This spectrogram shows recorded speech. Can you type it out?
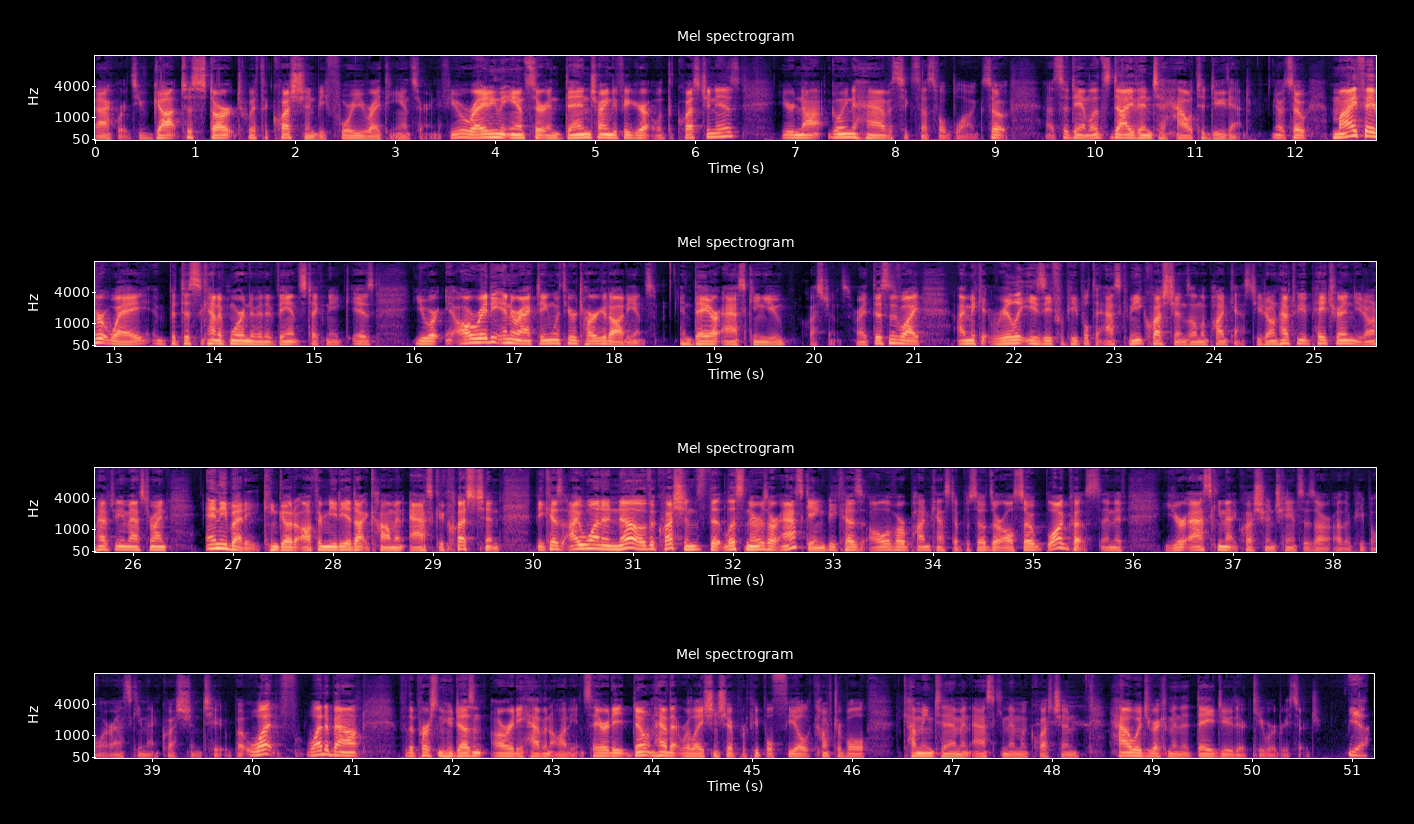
backwards. You've got to start with the question before you write the answer. And if you were writing the answer and then trying to figure out what the question is, you're not going to have a successful blog. So, uh, so Dan, let's dive into how to do that. So, my favorite way, but this is kind of more of an advanced technique, is you are already interacting with your target audience and they are asking you questions, right? This is why I make it really easy for people to ask me questions on the podcast. You don't have to be a patron, you don't have to be a mastermind. Anybody can go to authormedia.com and ask a question because I want to know the questions that listeners are asking because all of our podcast episodes are also blog posts. And if you're asking that question, chances are other people are asking that question too. But what what about for the person who doesn't already have an audience? They already don't have that relationship where people feel comfortable coming to them and asking them a question. How would you recommend that they do their keyword research? Yeah.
